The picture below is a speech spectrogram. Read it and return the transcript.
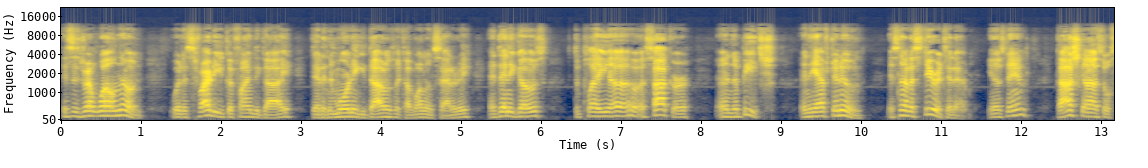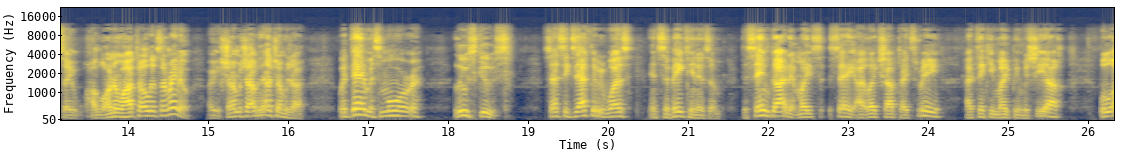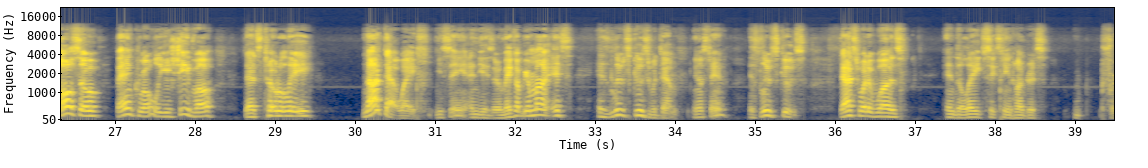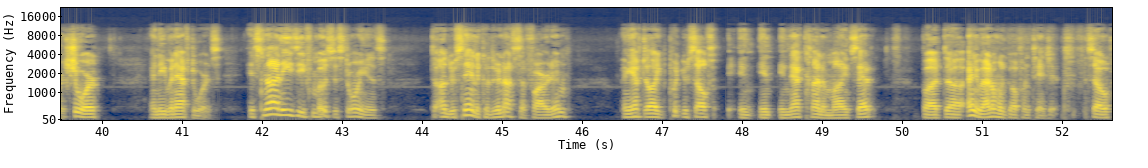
this is very well known. With a Sephardi, you could find a guy that in the morning he davens like Havana on Saturday, and then he goes to play uh, soccer on the beach in the afternoon. It's not a steer to them. You understand? The Ashkenaz will say, Halon Wato it's a Reno. Are you Shem Not Shem With them, it's more loose goose. So that's exactly what it was in Sabbatianism. The same guy that might say, I like Shabtai Tzvi, I think he might be Mashiach, will also bankroll yeshiva that's totally not that way. You see, and you make up your mind. It's it's loose goose with them. You understand? It's loose goose. That's what it was in the late 1600s, for sure, and even afterwards. It's not easy for most historians to understand it because they're not Sephardim, and you have to like put yourself in in, in that kind of mindset. But uh, anyway, I don't want to go off on tangent. So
